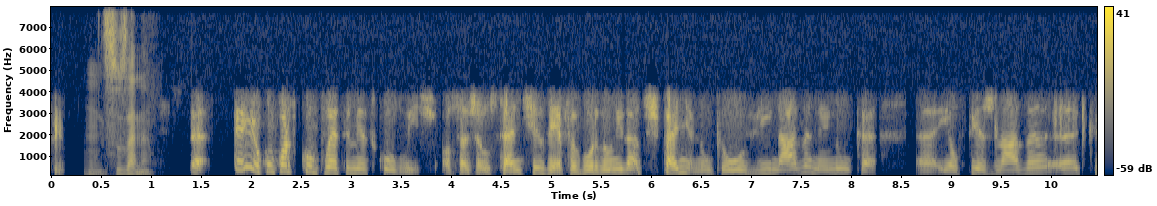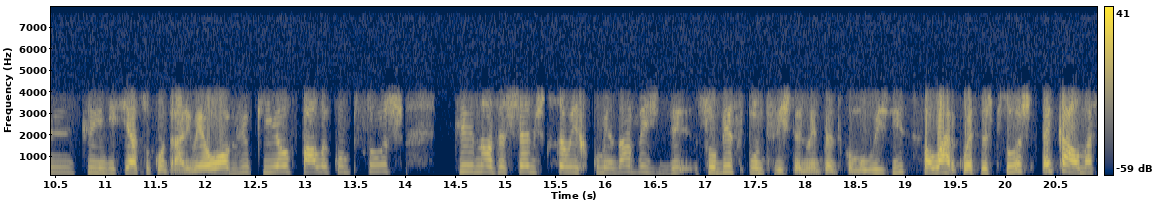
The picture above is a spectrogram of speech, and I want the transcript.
sim. Hum, Susana. É, é, eu concordo completamente com o Luís. Ou seja, o Sánchez é a favor da unidade de Espanha. Nunca ouvi nada, nem nunca uh, ele fez nada uh, que, que indiciasse o contrário. É óbvio que ele fala com pessoas que nós achamos que são irrecomendáveis de, sob esse ponto de vista. No entanto, como o Luís disse, falar com essas pessoas acalma-as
